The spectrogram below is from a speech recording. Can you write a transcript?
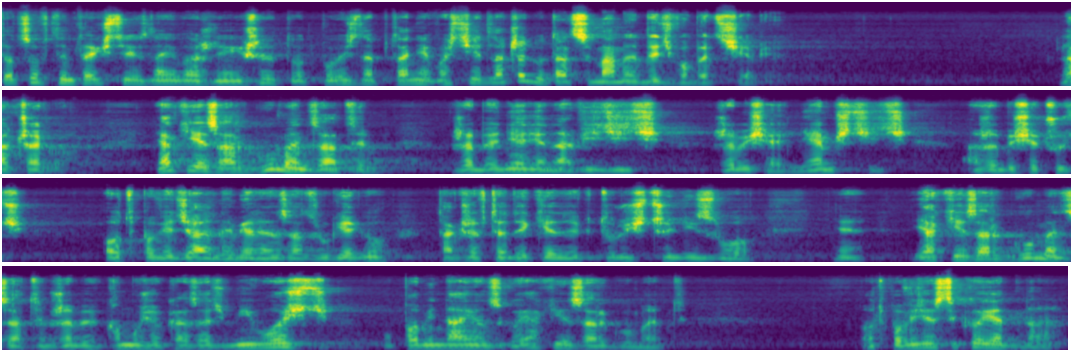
to, co w tym tekście jest najważniejsze, to odpowiedź na pytanie właściwie, dlaczego tacy mamy być wobec siebie? Dlaczego? Jaki jest argument za tym, żeby nie nienawidzić, żeby się nie mścić, a żeby się czuć odpowiedzialnym jeden za drugiego, także wtedy, kiedy któryś czyni zło? Nie? Jaki jest argument za tym, żeby komuś okazać miłość, upominając go? Jaki jest argument? Odpowiedź jest tylko jedna.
